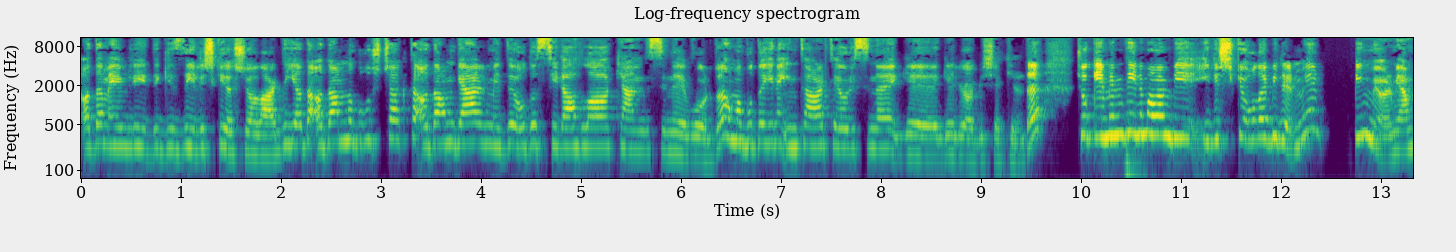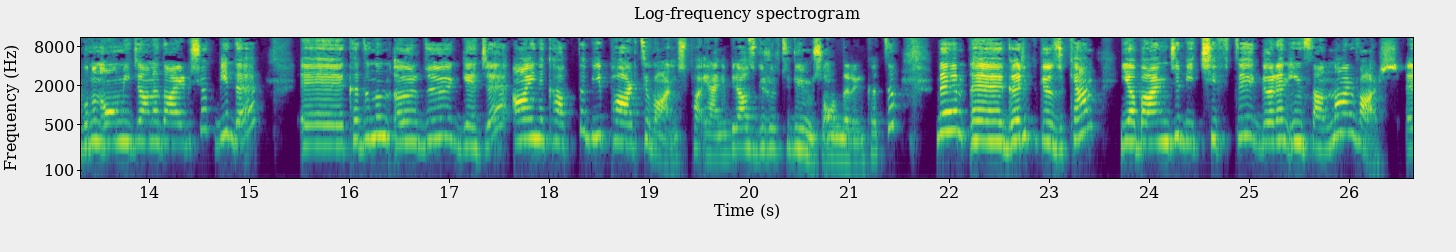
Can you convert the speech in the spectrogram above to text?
Adam evliydi, gizli ilişki yaşıyorlardı. Ya da adamla buluşacaktı, adam gelmedi. O da silahla kendisini vurdu. Ama bu da yine intihar teorisine ge- geliyor bir şekilde. Çok emin değilim ama bir ilişki olabilir mi? Bilmiyorum yani bunun olmayacağına dair bir şey yok. Bir de e, kadının öldüğü gece aynı katta bir parti varmış. Yani biraz gürültülüymüş onların katı. Ve e, garip gözüken yabancı bir çifti gören insanlar var. E,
